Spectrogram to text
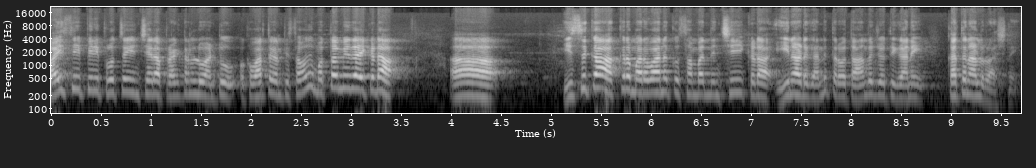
వైసీపీని ప్రోత్సహించేలా ప్రకటనలు అంటూ ఒక వార్త కనిపిస్తా ఉంది. మొత్తం మీద ఇక్కడ ఇసుక అక్రమ రవాణాకు సంబంధించి ఇక్కడ ఈనాడు కానీ తర్వాత ఆంధ్రజ్యోతి కానీ కథనాలు రాసినాయి.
